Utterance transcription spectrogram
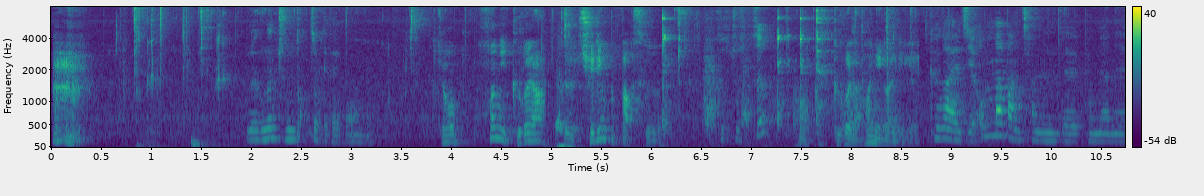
은근 중독적이다 이거. 저거 허니 그거야. 그 쉬림프 박스. 그 소스? 어, 그, 그거야 허니갈리게. 그거 알지? 엄마 반찬들 보면은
